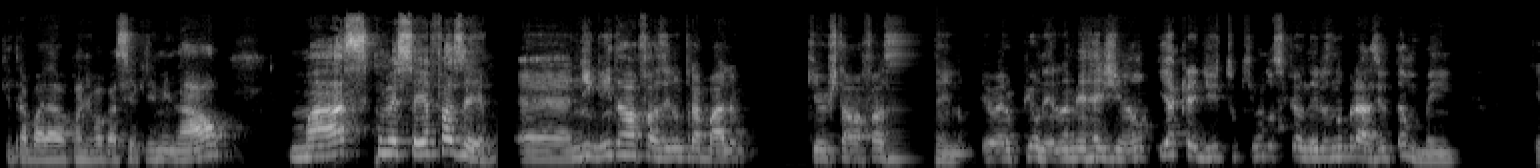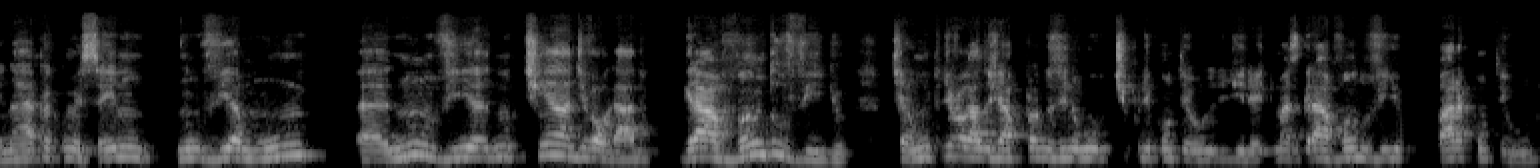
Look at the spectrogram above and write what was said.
que trabalhava com advocacia criminal mas comecei a fazer. É, ninguém estava fazendo um trabalho que eu estava fazendo. Eu era o pioneiro na minha região e acredito que um dos pioneiros no Brasil também. E na época que comecei, não, não via muito, não via, não tinha advogado gravando vídeo. Tinha muito advogado já produzindo algum tipo de conteúdo de direito, mas gravando vídeo para conteúdo.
